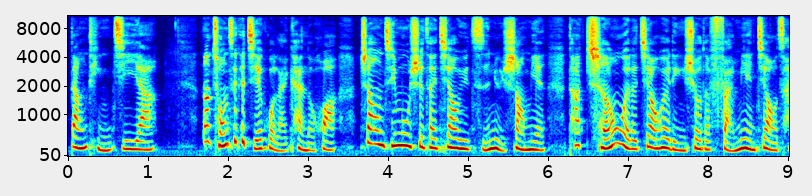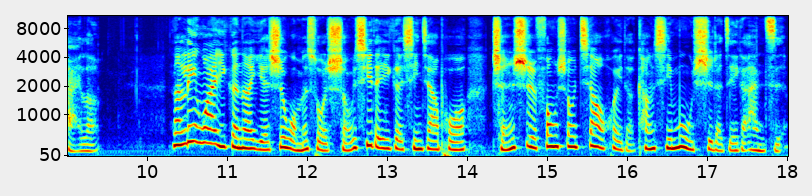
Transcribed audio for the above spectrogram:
当庭羁押。那从这个结果来看的话，赵用基牧师在教育子女上面，他成为了教会领袖的反面教材了。那另外一个呢，也是我们所熟悉的一个新加坡城市丰收教会的康熙牧师的这个案子，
